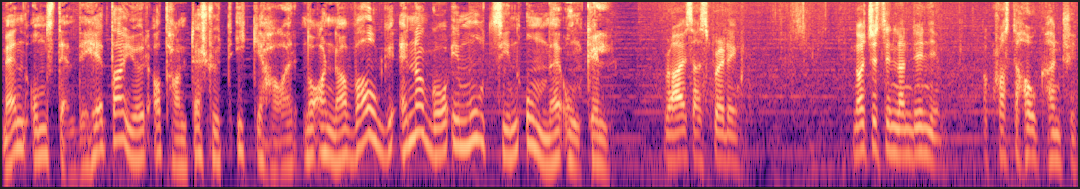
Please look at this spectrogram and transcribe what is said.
men omstendigheter gjør at han til slutt ikke har noe annet valg enn å gå imot sin onde onkel. Riots are spreading. Not just in Londinium, across the whole country.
